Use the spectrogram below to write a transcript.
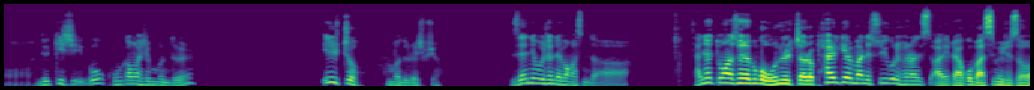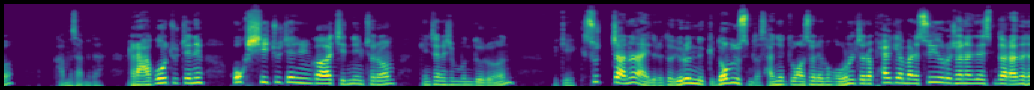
어, 느끼시고 공감하신 분들 1조 한번 누르십시오. 제님 오셨네 반갑습니다. 4년 동안 손해본 거 오늘자로 8개월 만에 수익으로 전환했라고 말씀해 주셔서 감사합니다. 라고 쭈제님 혹시 쭈제님과 진님처럼 괜찮으신 분들은 이렇게 숫자는 아니더라도 이런 느낌 너무 좋습니다. 4년 동안 손해본 거 오늘자로 8개월 만에 수익으로 전환됐습니다라는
